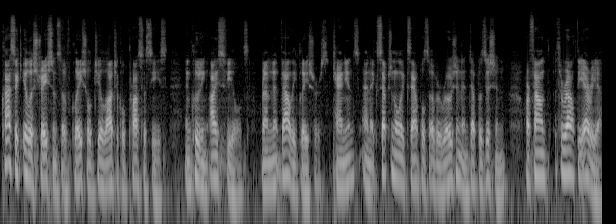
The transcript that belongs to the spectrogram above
Classic illustrations of glacial geological processes, including ice fields, remnant valley glaciers, canyons, and exceptional examples of erosion and deposition, are found throughout the area.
